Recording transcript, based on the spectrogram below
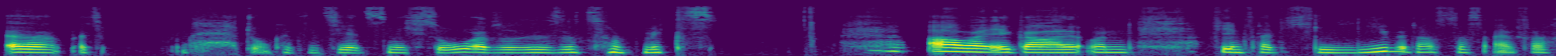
Äh, also dunkel sind sie jetzt nicht so, also sie sind so ein Mix. Aber egal. Und auf jeden Fall, ich liebe das, dass einfach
